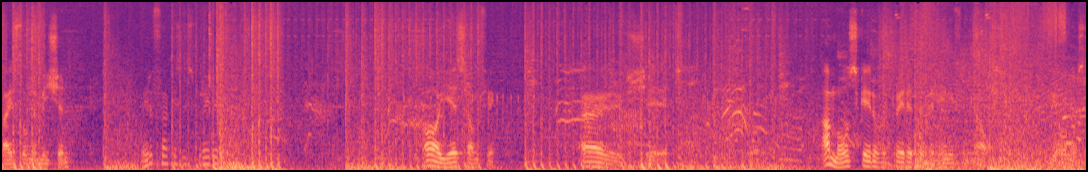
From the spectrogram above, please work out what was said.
based on the mission. Where the fuck is this predator? Oh, yes, something. Oh shit. I'm more scared of a predator than anything else, to be honest.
